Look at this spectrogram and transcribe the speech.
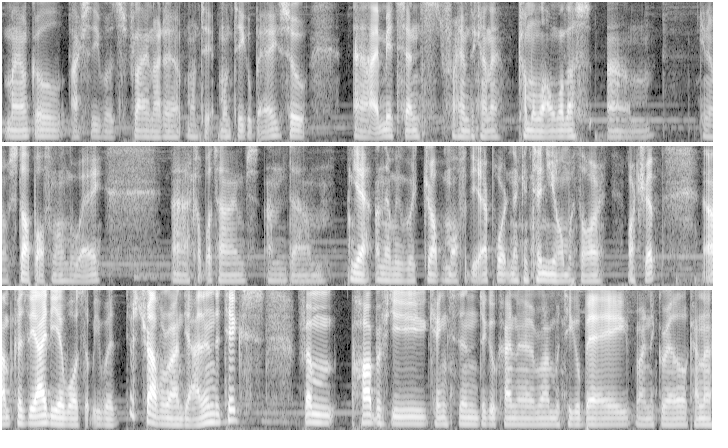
my uncle actually was flying out of Monte- Montego Bay, so uh, it made sense for him to kind of come along with us. Um, you know, stop off along the way uh, a couple of times, and um, yeah, and then we would drop him off at the airport and then continue on with our our trip. Because um, the idea was that we would just travel around the island. It takes from Harbourview, Kingston to go kind of around Montego Bay, around Negril, kind of,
